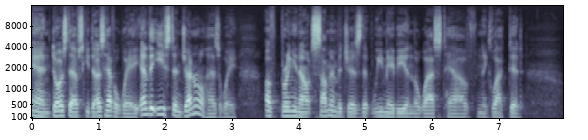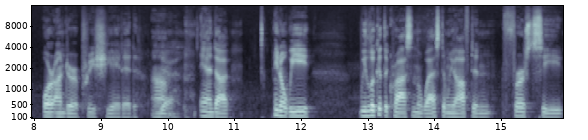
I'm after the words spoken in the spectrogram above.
And Dostoevsky does have a way, and the East in general has a way, of bringing out some images that we maybe in the West have neglected or underappreciated. Um, Yeah. And, uh, you know, we we look at the cross in the West and we often first see,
